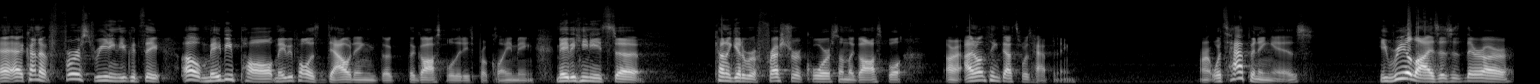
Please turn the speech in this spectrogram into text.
At kind of first reading, you could say, oh, maybe Paul, maybe Paul is doubting the, the gospel that he's proclaiming. Maybe he needs to kind of get a refresher course on the gospel. All right, I don't think that's what's happening. All right, what's happening is he realizes that there are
